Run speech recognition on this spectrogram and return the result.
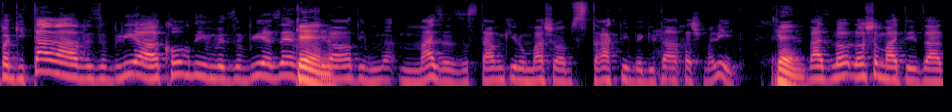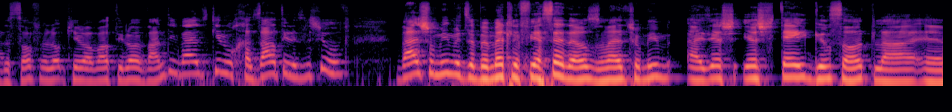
בגיטרה, וזה בלי האקורדים, וזה בלי הזה, כן. וכאילו אמרתי, "מה- זה? זה סתם כאילו משהו אבסטרקטי בגיטרה חשמלית. כן. ואז לא, לא שמעתי את זה עד הסוף, ולא, כאילו אמרתי, לא הבנתי, ואז כאילו חזרתי לזה שוב, ואז שומעים את זה באמת לפי הסדר, זאת אומרת, שומעים, אז יש, יש שתי גרסאות ל, אה,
